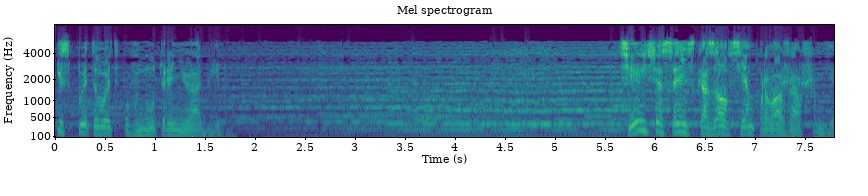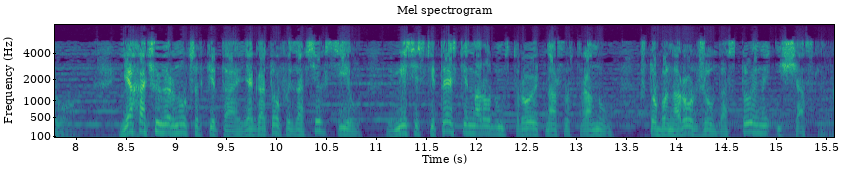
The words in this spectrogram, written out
испытывать внутреннюю обиду. Тянь Сюэсэнь сказал всем провожавшим его – я хочу вернуться в Китай. Я готов изо всех сил вместе с китайским народом строить нашу страну, чтобы народ жил достойно и счастливо.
